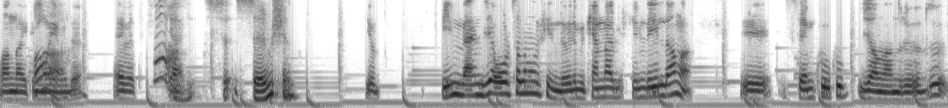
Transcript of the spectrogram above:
One Night in Aa. Miami'de. Evet. Yani Se- sevmişsin. film bence ortalama bir filmdi. Öyle mükemmel bir film değildi ama e, Sam Cooke'u canlandırıyordu.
